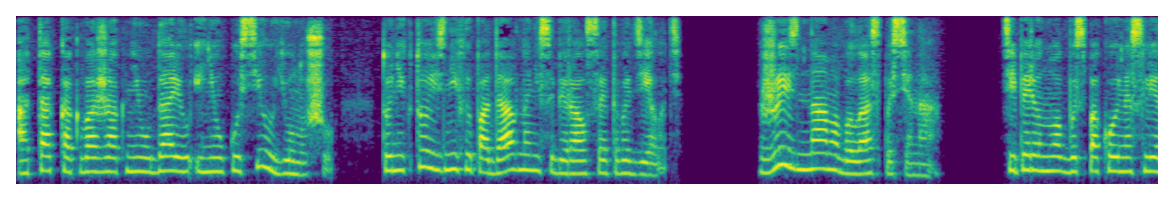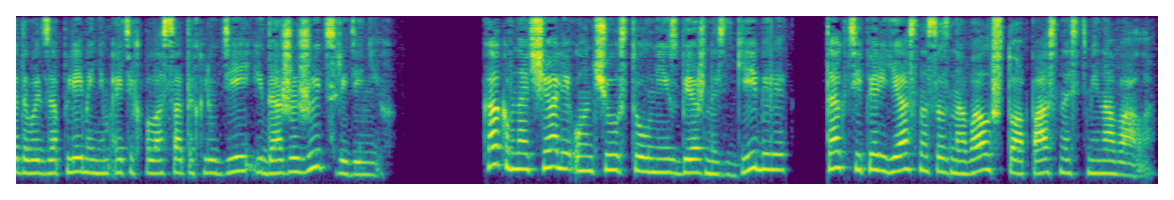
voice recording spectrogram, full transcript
А так как вожак не ударил и не укусил юношу, то никто из них и подавно не собирался этого делать. Жизнь Нама была спасена. Теперь он мог бы спокойно следовать за племенем этих волосатых людей и даже жить среди них. Как вначале он чувствовал неизбежность гибели, так теперь ясно сознавал, что опасность миновала.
